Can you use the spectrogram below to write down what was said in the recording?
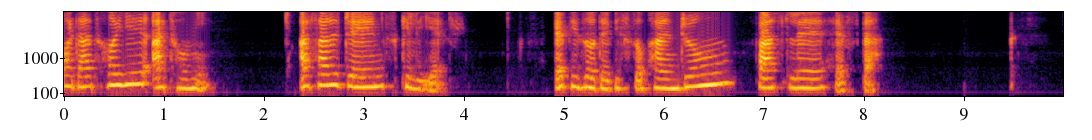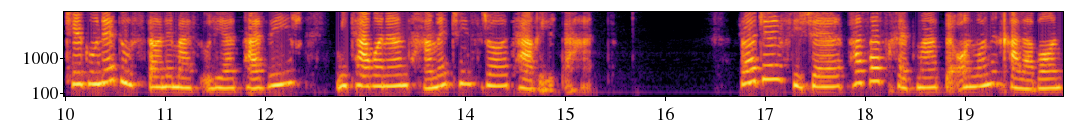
عادتهای اتمی. اثر جیمز کلیر. اپیزود 25 فصل 17 چگونه دوستان مسئولیت پذیر می توانند همه چیز را تغییر دهند؟ راجر فیشر پس از خدمت به عنوان خلبان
